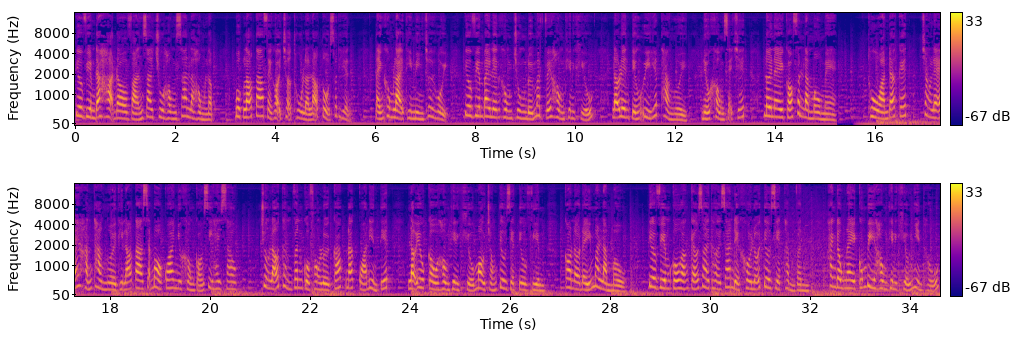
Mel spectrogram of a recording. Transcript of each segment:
Tiêu viêm đã hạ đò ván ra chu Hồng Sa là Hồng Lập, buộc lão ta phải gọi trợ thù là lão tổ xuất hiện. Đánh không lại thì mình chơi hội, tiêu viêm bay lên không trung đối mặt với Hồng Thiên Khiếu. Lão lên tiếng uy hiếp thả người, nếu không sẽ chết. Lời này có phần làm màu mè. Thù oán đã kết, chẳng lẽ hắn thả người thì lão ta sẽ bỏ qua như không có gì hay sao? Trưởng lão thẩm vân của phòng lồi các đã quá điển tiết, lão yêu cầu Hồng Thiên Khiếu mau chóng tiêu diệt tiêu viêm, còn ở đấy mà làm màu. Tiêu viêm cố gắng kéo dài thời gian để khôi lỗi tiêu diệt thẩm vân. Hành động này cũng bị Hồng Thiên Khiếu nhìn thấu.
